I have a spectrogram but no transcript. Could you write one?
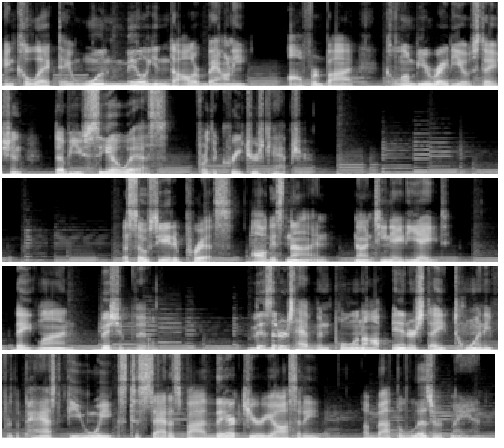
and collect a $1 million bounty offered by Columbia radio station WCOS for the creature's capture. Associated Press, August 9, 1988. Dateline Bishopville. Visitors have been pulling off Interstate 20 for the past few weeks to satisfy their curiosity about the Lizard Man.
